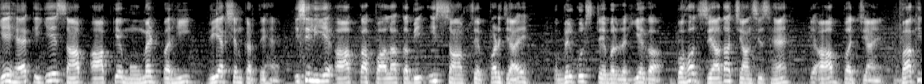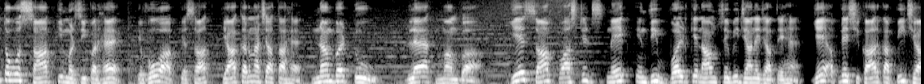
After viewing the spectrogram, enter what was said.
यह है कि ये सांप आपके मूवमेंट पर ही रिएक्शन करते हैं। इसीलिए आपका पाला कभी इस सांप से पड़ जाए तो बिल्कुल स्टेबल रहिएगा। बहुत ज़्यादा चांसेस हैं कि आप बच जाएँ। बाकी तो वो सांप की मर्ज़ी पर है कि वो आपके साथ क्या करना चाहता है। नंबर टू ब्लैक मम्बा ये सांप fastest snake in the world के नाम से भी जाने जाते हैं। ये अपने शिकार का पीछा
